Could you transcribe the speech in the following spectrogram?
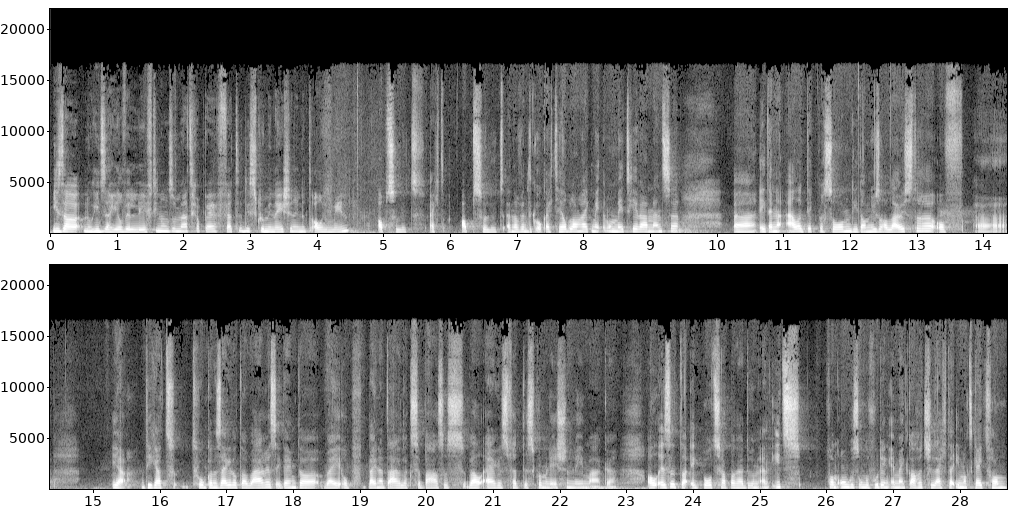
Is dat nog iets dat heel veel leeft in onze maatschappij? Vette discrimination in het algemeen? Absoluut, echt absoluut. En dat vind ik ook echt heel belangrijk om mee te geven aan mensen. Eh, ik denk dat elk dik persoon die dan nu zal luisteren of eh, ja, die gaat gewoon kunnen zeggen dat dat waar is. Ik denk dat wij op bijna dagelijkse basis wel ergens vet discrimination meemaken. Al is het dat ik boodschappen ga doen en iets van ongezonde voeding in mijn karretje leg, dat iemand kijkt van,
